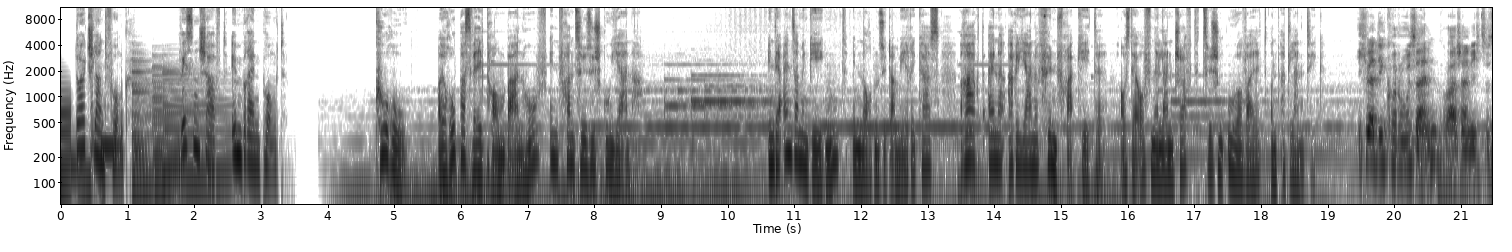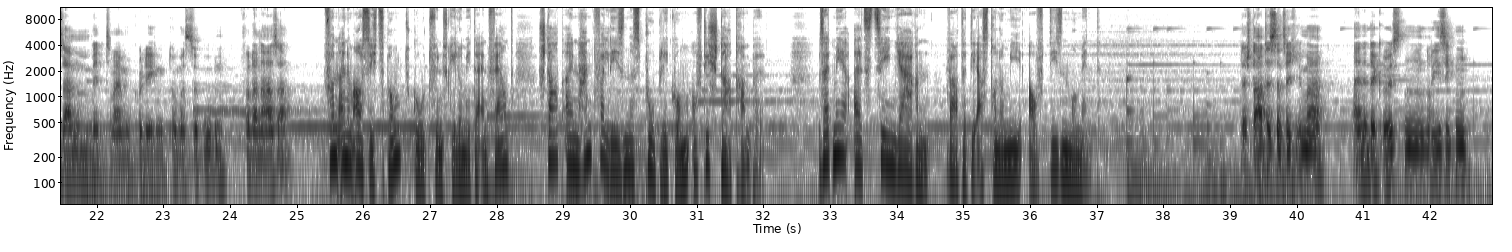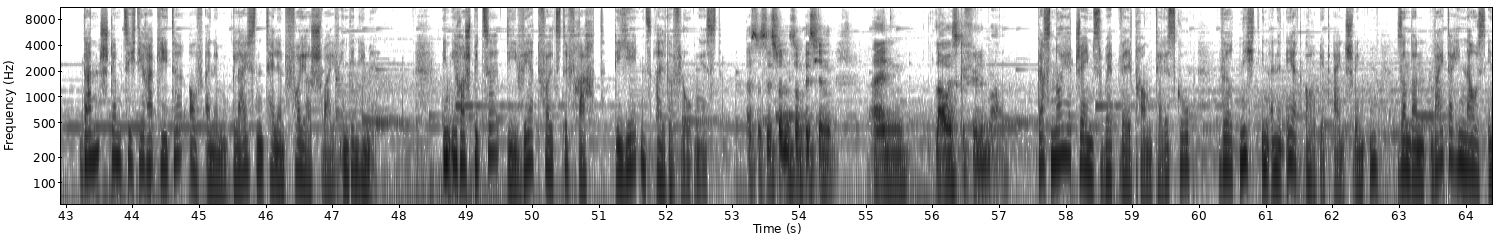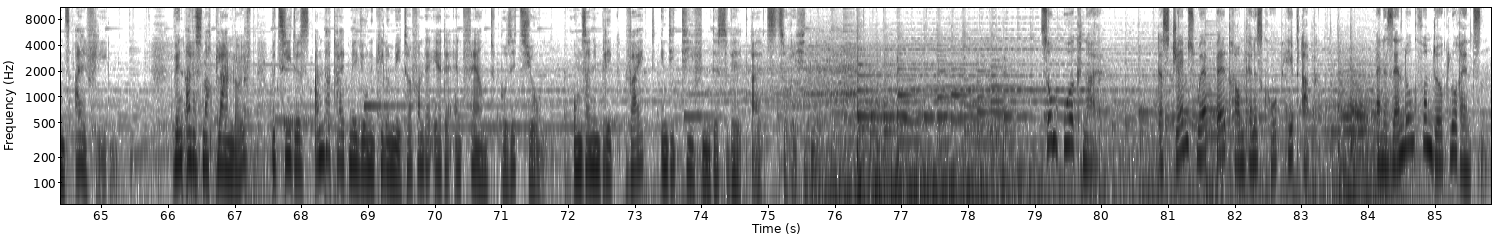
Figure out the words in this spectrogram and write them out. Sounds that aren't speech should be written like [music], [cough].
Deutschlandfunk. Wissenschaft im Brennpunkt. Kourou, Europas Weltraumbahnhof in Französisch-Guyana. In der einsamen Gegend im Norden Südamerikas ragt eine Ariane 5 Rakete aus der offenen Landschaft zwischen Urwald und Atlantik. Ich werde in Kourou sein, wahrscheinlich zusammen mit meinem Kollegen Thomas Zerbuchen von der NASA. Von einem Aussichtspunkt, gut fünf Kilometer entfernt, starrt ein handverlesenes Publikum auf die Startrampe. Seit mehr als zehn Jahren wartet die Astronomie auf diesen Moment. Der Start ist natürlich immer eine der größten Risiken. Dann stemmt sich die Rakete auf einem gleißend hellen Feuerschweif in den Himmel. In ihrer Spitze die wertvollste Fracht, die je ins All geflogen ist. Also es ist schon so ein bisschen ein blaues Gefühl im Magen. Das neue James Webb Weltraumteleskop wird nicht in einen Erdorbit einschwenken, sondern weiter hinaus ins All fliegen. Wenn alles nach Plan läuft, bezieht es anderthalb Millionen Kilometer von der Erde entfernt Position, um seinen Blick weit in die Tiefen des Weltalls zu richten. Zum Urknall. Das James Webb Weltraumteleskop hebt ab. Eine Sendung von Dirk Lorenzen.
